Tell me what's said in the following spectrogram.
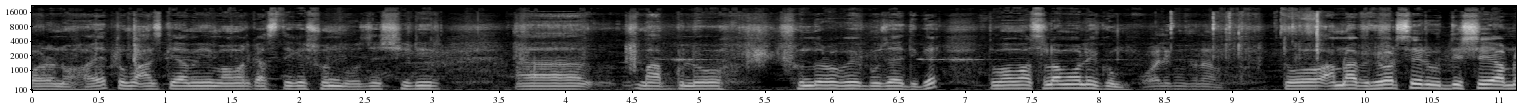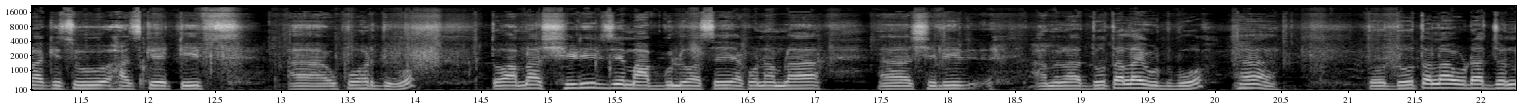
করানো হয়। তো আজকে আমি মামার কাছ থেকে শুনব যে সিঁড়ির মাপগুলো সুন্দরভাবে বোঝাই দিবে। তো মামা আসসালামু আলাইকুম। ওয়ালাইকুম সালাম। তো আমরা ভিউয়ার্সের উদ্দেশ্যে আমরা কিছু আজকে টিপস উপহার দিব। তো আমরা সিঁড়ির যে মাপগুলো আছে এখন আমরা সিঁড়ির আমরা দোতলায় উঠবো হ্যাঁ? তো দোতলা ওঠার জন্য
